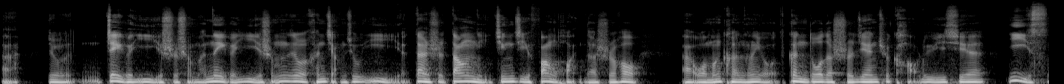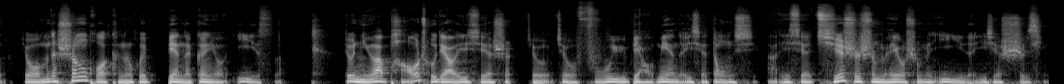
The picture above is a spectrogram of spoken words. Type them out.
啊，就这个意义是什么？那个意义什么？就很讲究意义。但是当你经济放缓的时候，啊，我们可能有更多的时间去考虑一些意思。就我们的生活可能会变得更有意思。就你要刨除掉一些是就就浮于表面的一些东西啊，一些其实是没有什么意义的一些事情。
